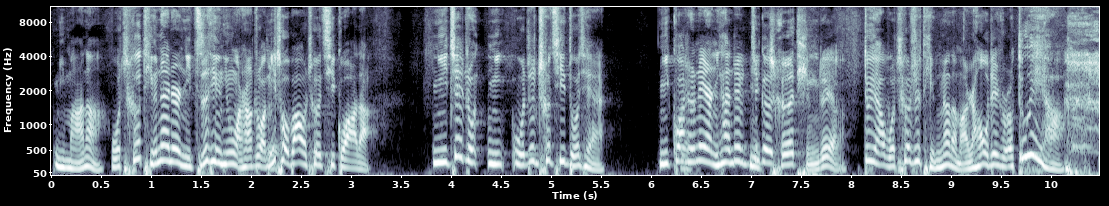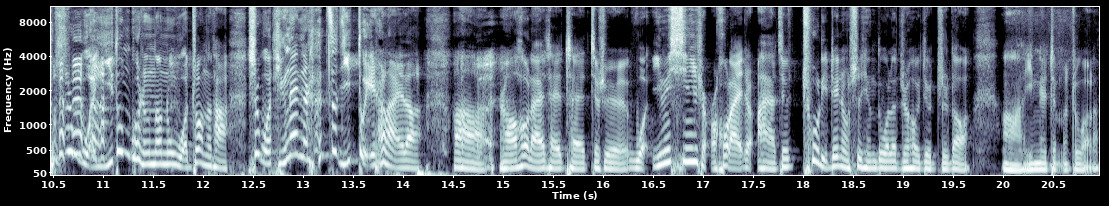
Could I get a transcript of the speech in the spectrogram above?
你嘛呢？我车停在这儿，你直挺挺往上撞，你瞅把我车漆刮的，你这种你我这车漆多少钱？你刮成这样，你看这这个车停着呀，对呀、我车是停着的嘛。然后我这时候对呀、我移动过程当中我撞到他，是我停在那儿他自己怼上来的啊。然后后来才才就是我因为新手，后来就哎呀，就处理这种事情多了之后就知道啊应该怎么做了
